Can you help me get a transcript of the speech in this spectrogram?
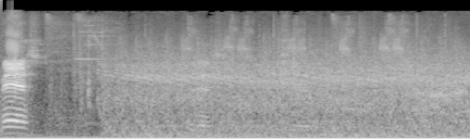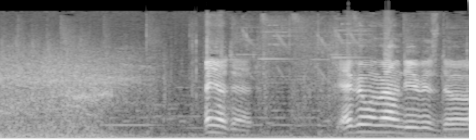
Miss. And you're dead. Everyone around here is dead.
